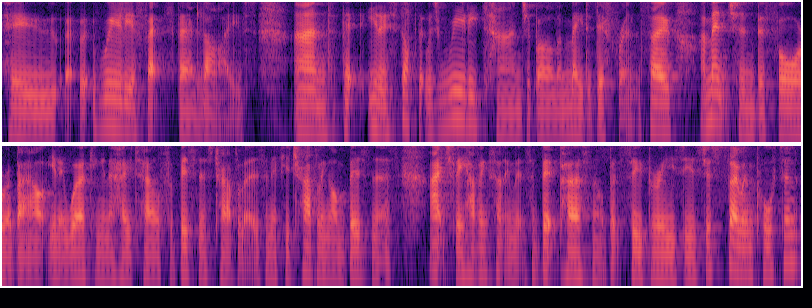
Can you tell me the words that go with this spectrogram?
who uh, really affects their lives and the, you know stuff that was really tangible and made a difference. So I mentioned before about you know working in a hotel for business travelers and if you're traveling on business, actually having something that's a bit personal but super easy is just so important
